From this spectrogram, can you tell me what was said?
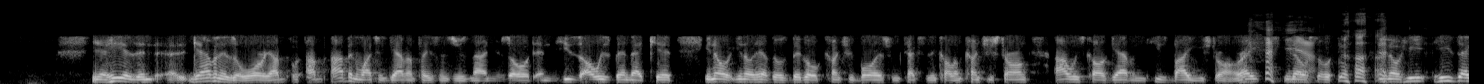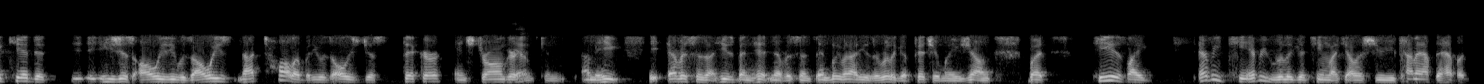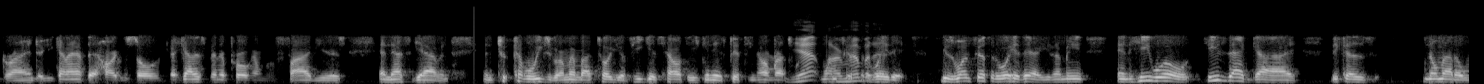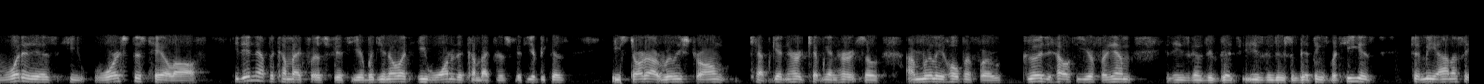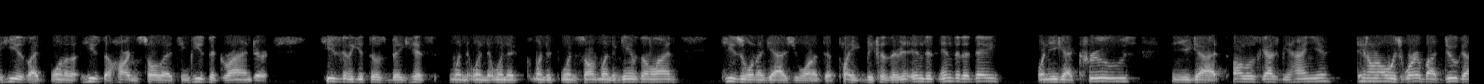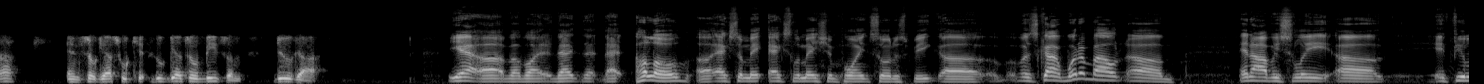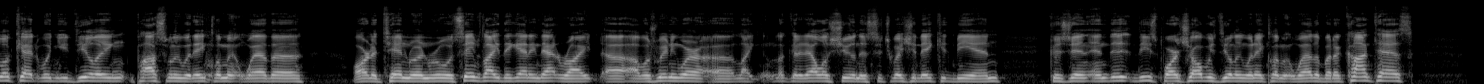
Yeah, he is. And uh, Gavin is a warrior. I've, I've, I've been watching Gavin play since he was nine years old, and he's always been that kid. You know, you know, they have those big old country boys from Texas. They call him country strong. I always call Gavin he's Bayou strong, right? You know, so you know he he's that kid that he's just always he was always not taller, but he was always just thicker and stronger yep. and can. I mean, he, he ever since he's been hitting ever since. And believe it or not, he was a really good pitcher when he was young, but he is like every team, every really good team like LSU, you kind of have to have a grinder. You kind of have that heart and soul. A guy that's been in the program for five years, and that's Gavin. And two, a couple weeks ago, I remember I told you if he gets healthy, he can hit 15 home runs. Yeah, I remember that. Way to, he was one fifth of the way there. You know what I mean? And he will. He's that guy because no matter what it is, he works his tail off. He didn't have to come back for his fifth year, but you know what? He wanted to come back for his fifth year because he started out really strong, kept getting hurt, kept getting hurt. So I'm really hoping for a good, healthy year for him, and he's going to do good. He's going to do some good things. But he is, to me, honestly, he is like one of the. He's the heart and soul of the team. He's the grinder. He's going to get those big hits when when when the when the, when, the, when the game's on the line. He's one of the guys you wanted to play because at the end, the end of the day, when you got Crews and you got all those guys behind you, they don't always worry about Dugas. And so guess who who gets who beats them? Dugas. Yeah, uh, but, but that, that, that hello uh, exclamation exclamation point, so to speak. Uh, but Scott, what about um, and obviously, uh, if you look at when you're dealing possibly with inclement weather or the ten run rule, it seems like they're getting that right. Uh, I was reading where uh, like looking at LSU and the situation they could be in, because in, in th- these parts you're always dealing with inclement weather, but a contest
